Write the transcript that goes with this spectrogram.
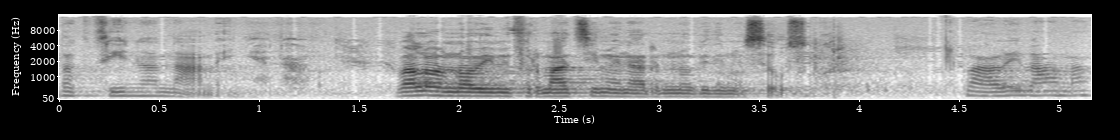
vakcina namenjena. Hvala vam na ovim informacijama i naravno vidimo se uskoro. Hvala i vama.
